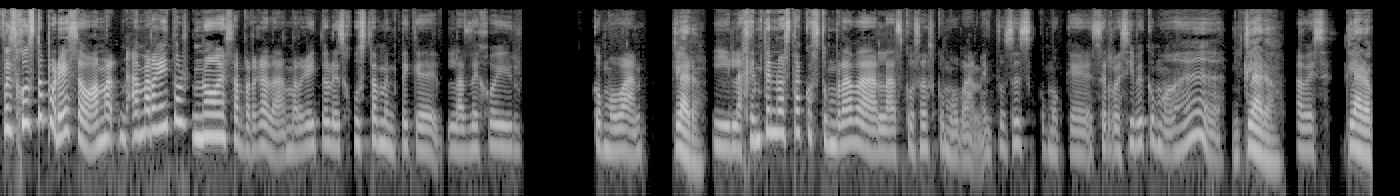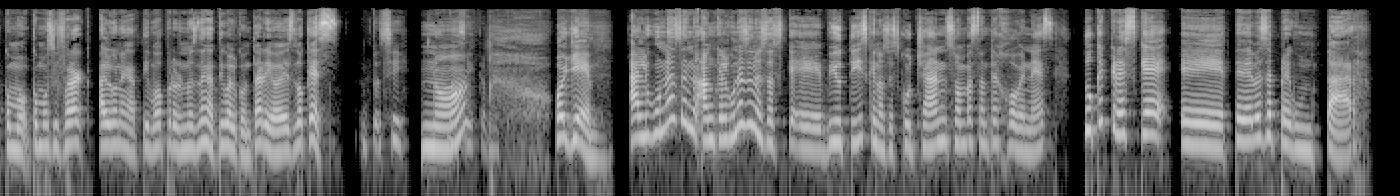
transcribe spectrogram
pues justo por eso. Amar Amargator no es amargada. Amargator es justamente que las dejo ir como van. Claro. Y la gente no está acostumbrada a las cosas como van. Entonces, como que se recibe como "Ah", Claro, a veces. claro, como, como si fuera algo negativo, pero no es negativo, al contrario, es lo que es. Pues sí. ¿No? Oye, algunas de- aunque algunas de nuestras eh, beauties que nos escuchan son bastante jóvenes, ¿tú qué crees que eh, te debes de preguntar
